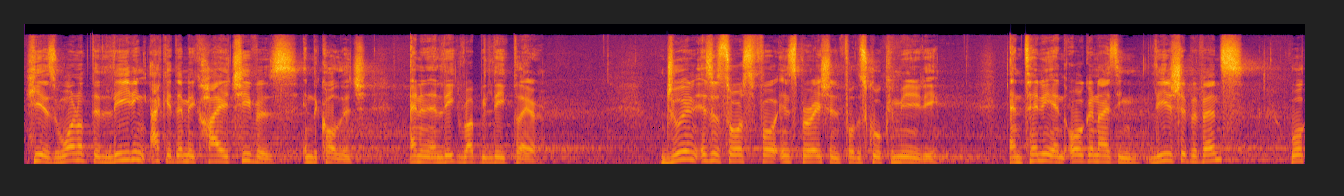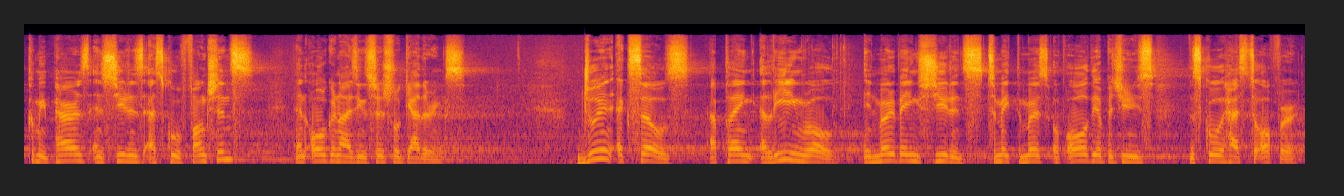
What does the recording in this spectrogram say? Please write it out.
He is one of the leading academic high achievers in the college and an elite rugby league player. Julian is a source for inspiration for the school community, attending and organizing leadership events, welcoming parents and students at school functions, and organizing social gatherings. Julian excels at playing a leading role in motivating students to make the most of all the opportunities the school has to offer,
